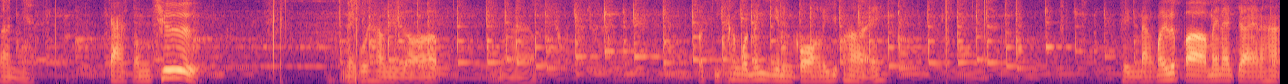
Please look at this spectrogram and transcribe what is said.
นั่นไงการคมชื่อ ไม่พูดทำอีกแล้วครับมาเมื่อกี้ข้างบนแม่งยิงเป็นกองเลยชิบหาย เพลงดังไปหรือเปล่าไม่แน่ใจนะฮะ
